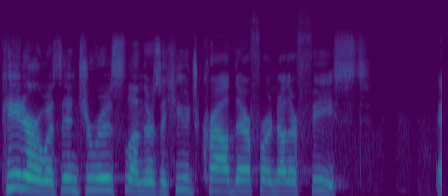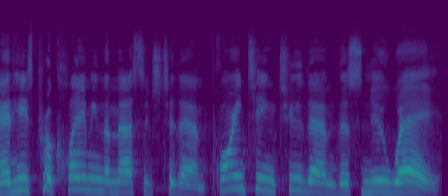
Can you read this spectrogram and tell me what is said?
Peter was in Jerusalem. There's a huge crowd there for another feast. And he's proclaiming the message to them, pointing to them this new way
